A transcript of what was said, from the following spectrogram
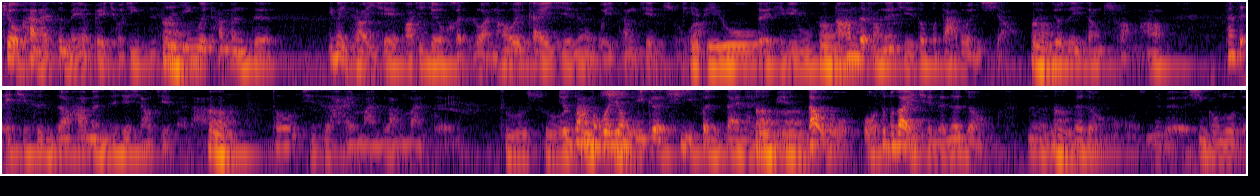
就我看来是没有被囚禁，只是因为他们的。因为你知道，以前华西街又很乱，然后会盖一些那种违章建筑，铁皮屋，对，铁皮屋。然后他们的房间其实都不大，都很小，可能就是一张床。然后，但是哎，其实你知道，他们这些小姐们啊，都其实还蛮浪漫的。怎么说？就是他们会用一个气氛在那里面。那我我是不知道以前的那种那那种那个性工作者，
